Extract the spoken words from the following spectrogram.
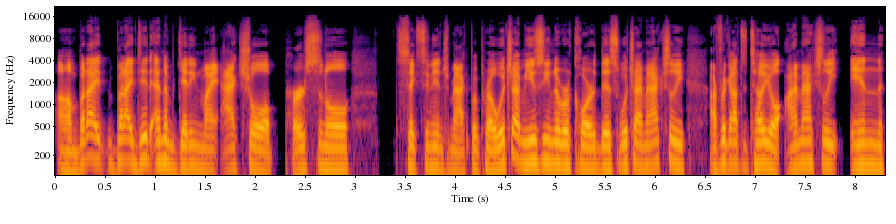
Um, but I but I did end up getting my actual personal 16 inch MacBook Pro, which I'm using to record this. Which I'm actually I forgot to tell you, I'm actually in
